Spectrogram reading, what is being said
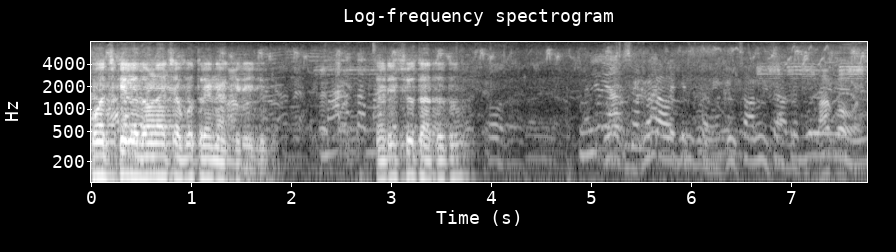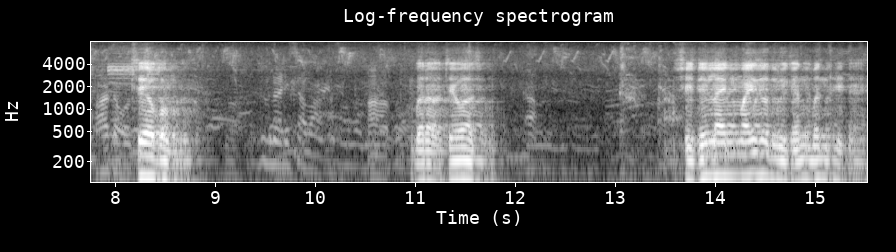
પાંચ કિલો દોણા ચબૂતરે નાખી દેજો. ત્યારે શું થતું હતું? બરાબર, જેવા છો. સીધી લાઈનમાં આવી જતું વિકન બંધ થઈ જાય.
